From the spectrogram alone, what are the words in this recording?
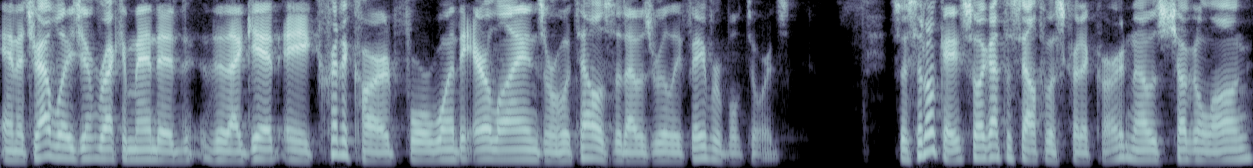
And the travel agent recommended that I get a credit card for one of the airlines or hotels that I was really favorable towards. So I said, okay. So I got the Southwest credit card and I was chugging along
